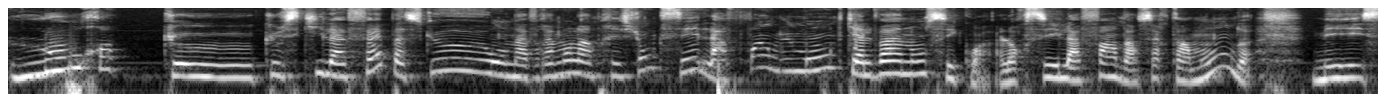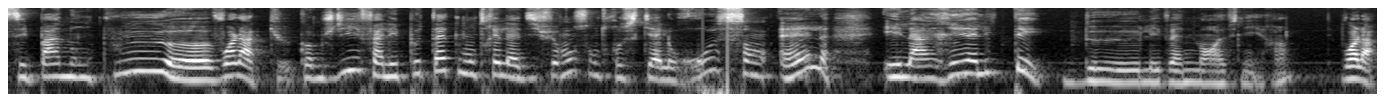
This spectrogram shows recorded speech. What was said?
lourd que, que, ce qu'il a fait parce que on a vraiment l'impression que c'est la fin du monde qu'elle va annoncer quoi. Alors c'est la fin d'un certain monde, mais c'est pas non plus euh, voilà que comme je dis, il fallait peut-être montrer la différence entre ce qu'elle ressent elle et la réalité de l'événement à venir. Hein. Voilà.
